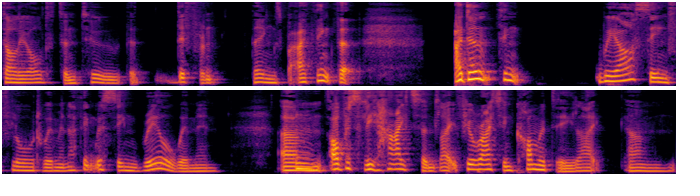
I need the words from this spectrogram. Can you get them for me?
Dolly Alderton too. The different things, but I think that I don't think we are seeing flawed women. I think we're seeing real women um, mm. Obviously heightened. Like if you're writing comedy, like um,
